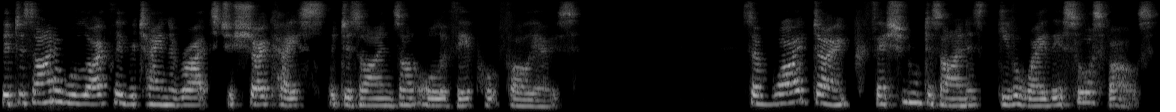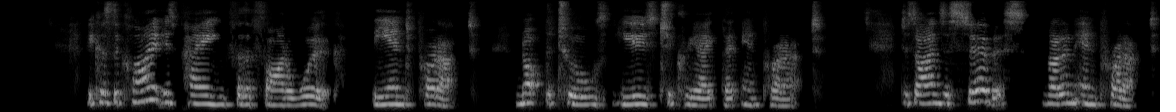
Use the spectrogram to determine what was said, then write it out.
The designer will likely retain the rights to showcase the designs on all of their portfolios. So, why don't professional designers give away their source files? Because the client is paying for the final work, the end product, not the tools used to create that end product. Designs a service, not an end product,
